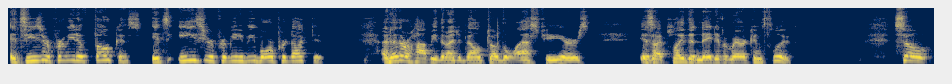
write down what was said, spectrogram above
It's easier for me to focus. It's easier for me to be more productive. Another hobby that I developed over the last few years is I play the Native American flute. So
